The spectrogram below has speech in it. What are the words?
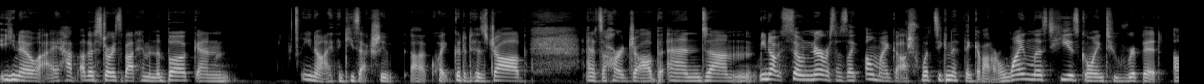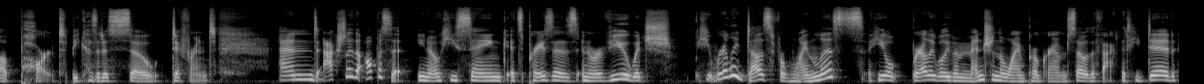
you know, I have other stories about him in the book, and you know, I think he's actually uh, quite good at his job, and it's a hard job. And um, you know, I was so nervous. I was like, "Oh my gosh, what's he going to think about our wine list? He is going to rip it apart because it is so different." And actually, the opposite. You know, he's saying its praises in a review, which he rarely does for wine lists. He'll barely will even mention the wine program. So the fact that he did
